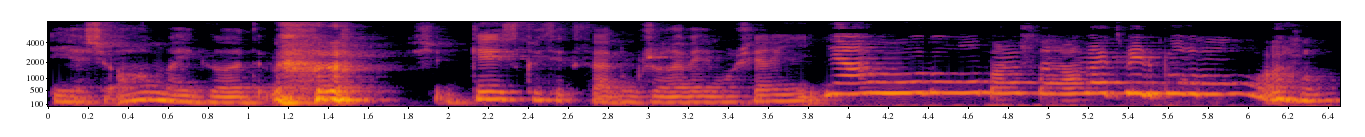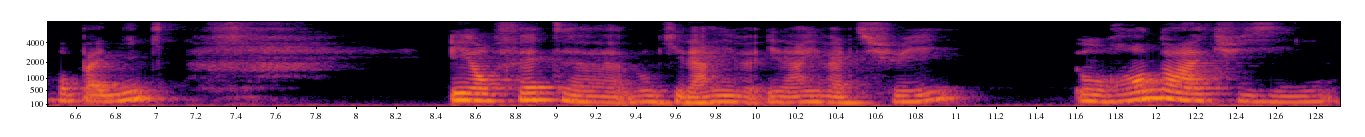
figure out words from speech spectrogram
Et je oh my god, qu'est-ce que c'est que ça? Donc je réveille mon chéri, il y a un bourdon, machin, on va tuer le bourdon, en panique. Et en fait, euh, donc il arrive, il arrive à le tuer. on rentre dans la cuisine.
